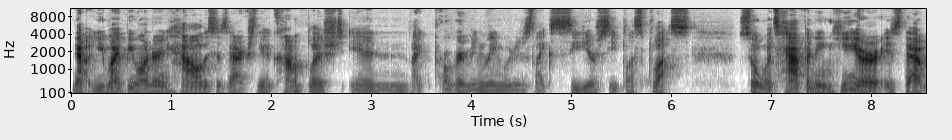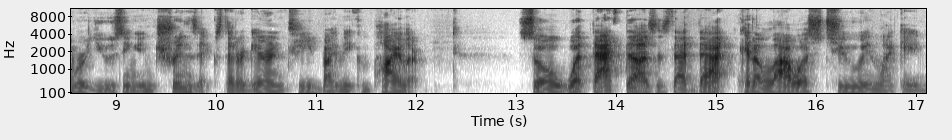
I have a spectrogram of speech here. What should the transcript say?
Now, you might be wondering how this is actually accomplished in like programming languages like C or C++. So what's happening here is that we're using intrinsics that are guaranteed by the compiler. So what that does is that that can allow us to, in like a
